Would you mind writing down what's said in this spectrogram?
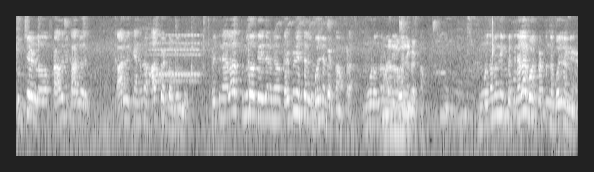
కుర్చేడులో ప్రాథమిక ఆరోగ్య ఆరోగ్య కేంద్రం హాస్పిటల్ ఒకటి ఉంది. ప్రతి నెల తొమ్మిదవ తేదీన మేము గర్భిణీ స్త్రీలకు భోజనం పెడతాం అక్కడ. మూడు వందల మంది భోజనం పెడతాం. మూడు వందల మంది ప్రతి నెల భోజనం పెడుతున్న భోజనం మేము.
